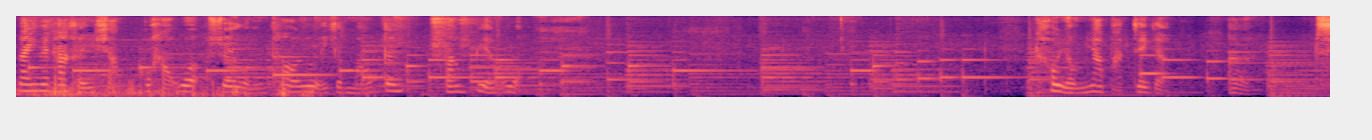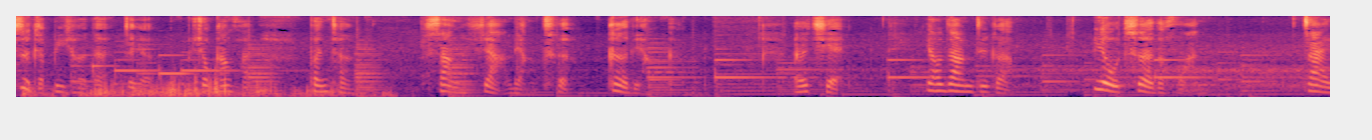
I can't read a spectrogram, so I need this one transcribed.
那因为它很小，不好握，所以我们套入一个毛根，方便握。然后我们要把这个呃四个闭合的这个不锈钢环分成上下两侧各两个，而且。要让这个右侧的环在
